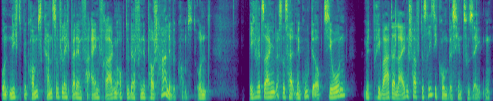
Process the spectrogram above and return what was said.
und nichts bekommst, kannst du vielleicht bei deinem Verein fragen, ob du dafür eine Pauschale bekommst. Und ich würde sagen, das ist halt eine gute Option, mit privater Leidenschaft das Risiko ein bisschen zu senken.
